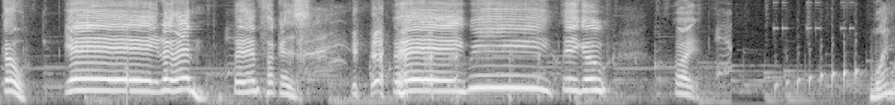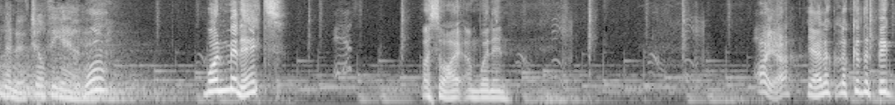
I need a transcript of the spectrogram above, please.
Go. Yay! Look at them. Look at them fuckers. hey, wee. There you go. Right. One minute till the end. What? One minute? That's all right. I'm winning. Oh yeah, Yeah, look, look at the big.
